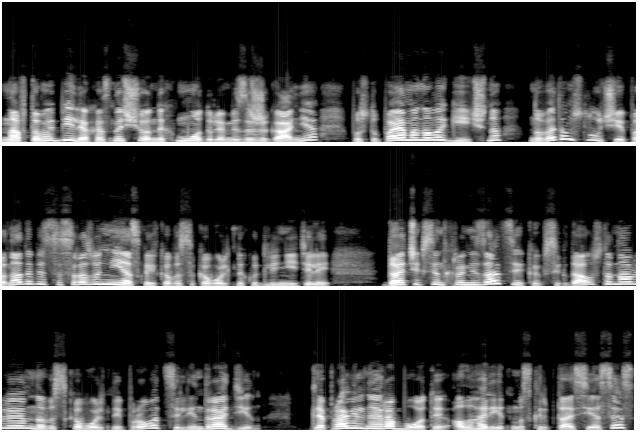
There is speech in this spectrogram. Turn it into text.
На автомобилях, оснащенных модулями зажигания, поступаем аналогично, но в этом случае понадобится сразу несколько высоковольтных удлинителей. Датчик синхронизации, как всегда, устанавливаем на высоковольтный провод цилиндра 1. Для правильной работы алгоритма скрипта CSS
